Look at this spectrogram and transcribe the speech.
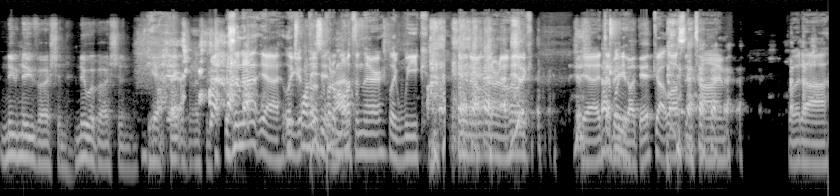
new, new version, newer version, Yeah. updated version. isn't that yeah like Which one put, is it, put a man? month in there like week you know i don't know like yeah it That's definitely good got lost in time but uh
